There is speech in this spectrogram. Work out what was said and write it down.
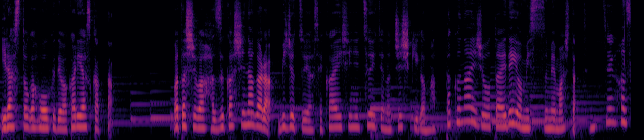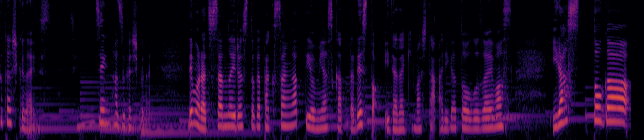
イラストが豊富で分かりやすかった。私は恥ずかしながら美術や世界史についての知識が全くない状態で読み進めました全然恥ずかしくないです全然恥ずかしくないでもラチさんのイラストがたくさんあって読みやすかったですといただきました。ありがとうございます。イラストが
